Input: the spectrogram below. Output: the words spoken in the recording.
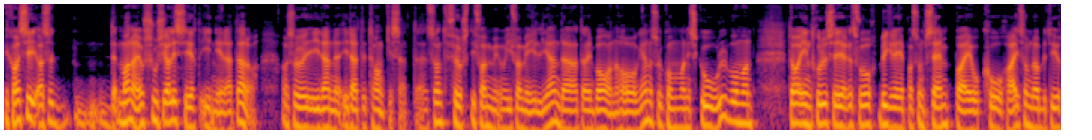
vi kan si altså Man er jo sosialisert inn i dette, da. Altså i, denne, i dette tankesettet. Sant? Først i, fam i familien, deretter i barnehagen, og så kommer man i skolen, hvor man da introduseres for begreper som senpai og kohai, som da betyr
